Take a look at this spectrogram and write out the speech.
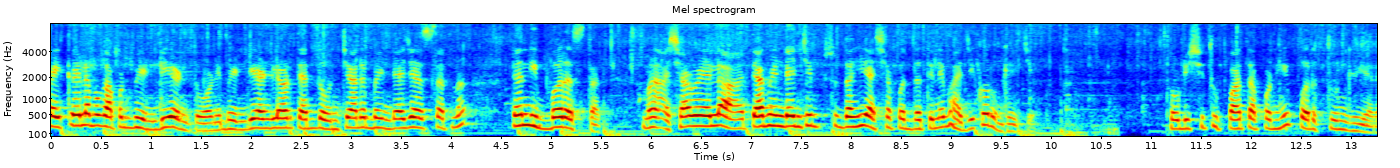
काही काहीला बघ आपण भेंडी आणतो आणि भेंडी आणल्यावर त्यात दोन चार भेंड्या ज्या असतात ना त्या निब्बर असतात. मग अशा वेळेला त्या भेंड्यांची सुद्धा ही अशा पद्धतीने भाजी करून घ्यायची. थोडीशी तुपात आपण ही परतून घेऊयात.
